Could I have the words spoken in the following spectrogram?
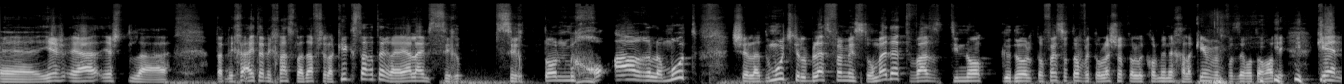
אה, יש, היה, יש לה, אתה היית נכנס לדף של הקיקסטארטר, היה להם סר, סרטון מכוער למות של הדמות של בלספמיס עומדת, ואז תינוק גדול תופס אותו ותולש אותו לכל מיני חלקים ומפזר אותו. אמרתי, כן,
